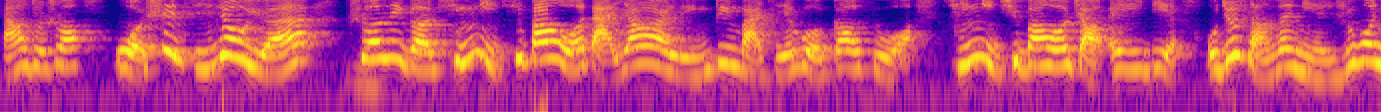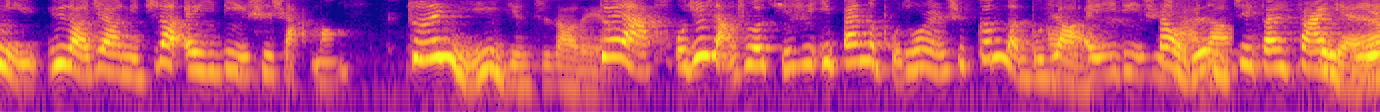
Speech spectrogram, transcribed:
然后就说我是急救员，说那个请你去帮我打幺二零，并把结果告诉我，请你去帮我找 AED。我就想问你，如果你遇到这样，你知道 AED 是啥吗？作为你已经知道了呀。对呀、我就想说，其实一般的普通人是根本不知道哦 AED 是但我觉得你。这番发言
